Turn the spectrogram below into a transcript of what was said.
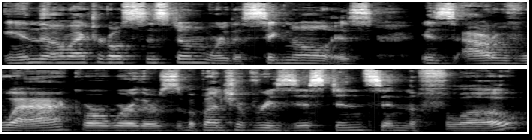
in the electrical system where the signal is is out of whack or where there's a bunch of resistance in the flow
